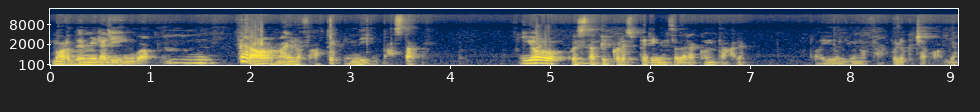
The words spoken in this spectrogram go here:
mordermi la lingua. Mm, però ormai l'ho fatto e quindi basta. Io ho questa piccola esperienza da raccontare poi ognuno fa quello che c'ha voglia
